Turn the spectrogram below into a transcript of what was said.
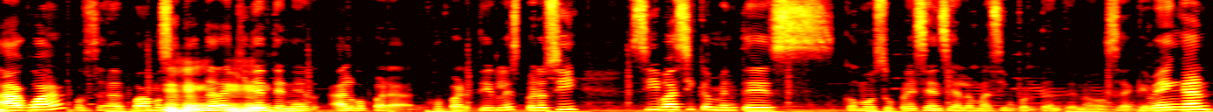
agua, o sea, vamos a tratar aquí de tener algo para compartirles, pero sí, sí, básicamente es como su presencia lo más importante, ¿no? O sea, que vengan,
